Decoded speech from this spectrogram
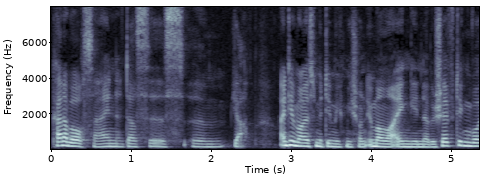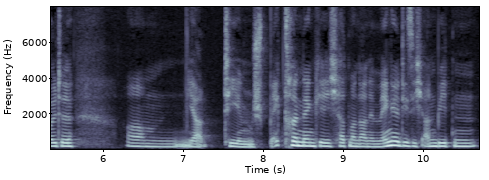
Kann aber auch sein, dass es ähm, ja, ein Thema ist, mit dem ich mich schon immer mal eingehender beschäftigen wollte. Ähm, ja, Themenspektren, denke ich, hat man da eine Menge, die sich anbieten.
